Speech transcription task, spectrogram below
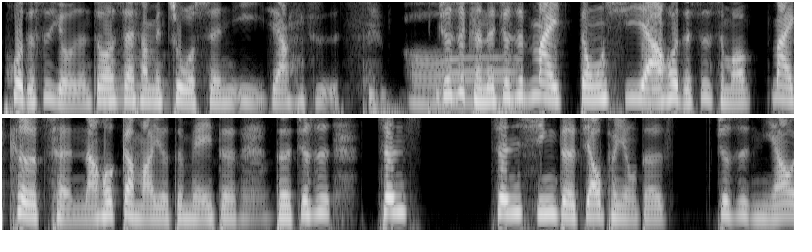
或者是有人都在上面做生意这样子，哦、就是可能就是卖东西啊，或者是什么卖课程，然后干嘛有的没的的，就是真真心的交朋友的，就是你要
